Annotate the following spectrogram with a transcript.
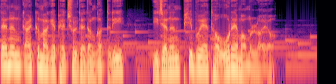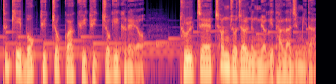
때는 깔끔하게 배출되던 것들이 이제는 피부에 더 오래 머물러요. 특히 목 뒤쪽과 귀 뒤쪽이 그래요. 둘째, 천 조절 능력이 달라집니다.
